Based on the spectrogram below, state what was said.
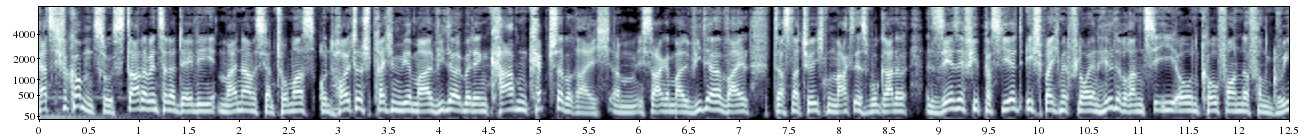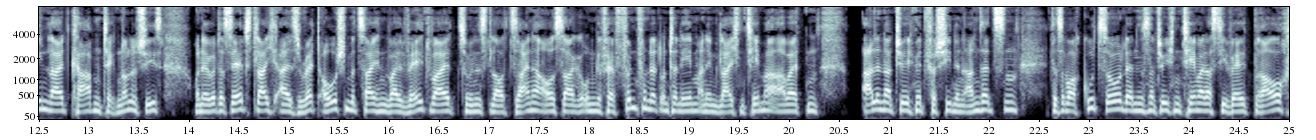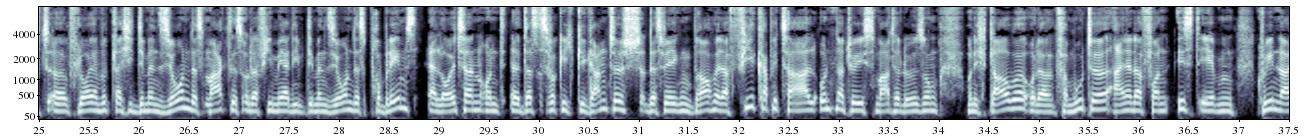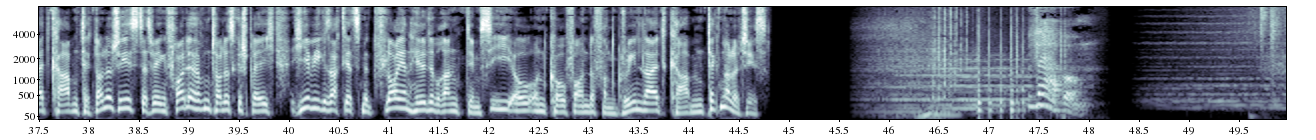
Herzlich willkommen zu Startup Insider Daily. Mein Name ist Jan Thomas und heute sprechen wir mal wieder über den Carbon Capture Bereich. Ähm, ich sage mal wieder, weil das natürlich ein Markt ist, wo gerade sehr, sehr viel passiert. Ich spreche mit Florian Hildebrand, CEO und Co-Founder von Greenlight Carbon Technologies und er wird das selbst gleich als Red Ocean bezeichnen, weil weltweit, zumindest laut seiner Aussage, ungefähr 500 Unternehmen an dem gleichen Thema arbeiten alle natürlich mit verschiedenen Ansätzen. Das ist aber auch gut so, denn es ist natürlich ein Thema, das die Welt braucht. Äh, Florian wird gleich die Dimension des Marktes oder vielmehr die Dimension des Problems erläutern und äh, das ist wirklich gigantisch. Deswegen brauchen wir da viel Kapital und natürlich smarte Lösungen. Und ich glaube oder vermute, eine davon ist eben Greenlight Carbon Technologies. Deswegen freut euch auf ein tolles Gespräch. Hier, wie gesagt, jetzt mit Florian Hildebrand, dem CEO und Co-Founder von Greenlight Carbon Technologies. Werbung.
